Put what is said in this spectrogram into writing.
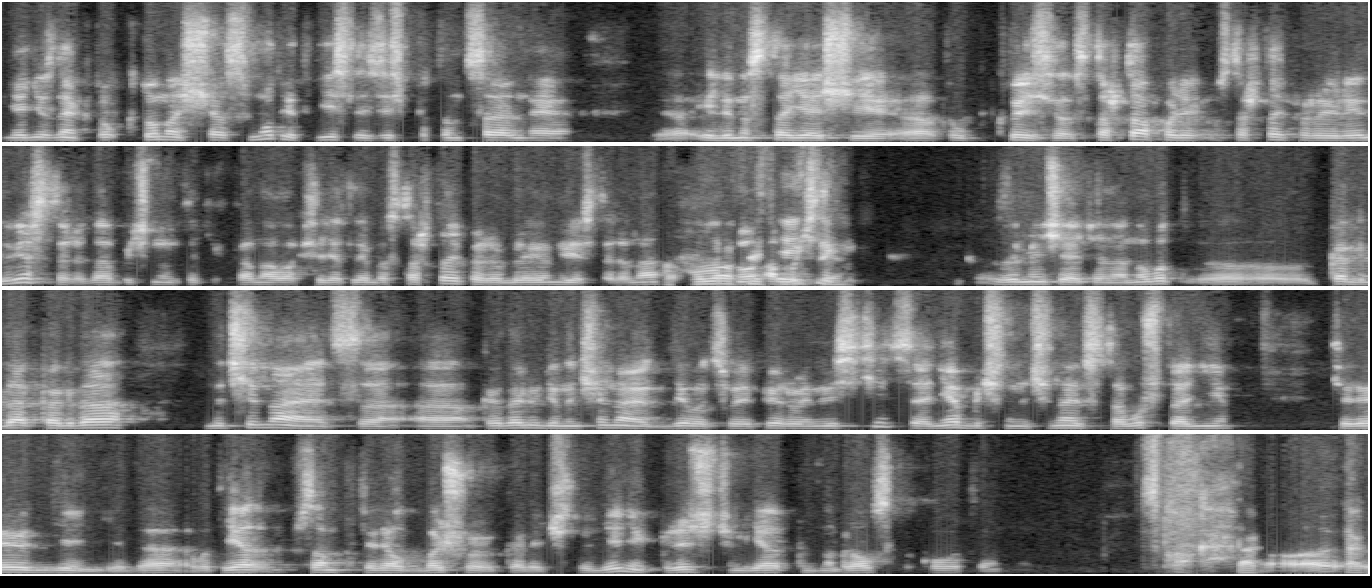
я не знаю, кто, кто нас сейчас смотрит, если здесь потенциальные э, или настоящие, э, кто есть, стартаперы, стартаперы или инвесторы, да, обычно на таких каналах сидят либо стартаперы, либо инвесторы, да, но обычно, замечательно, но вот э, когда, когда начинается, когда люди начинают делать свои первые инвестиции, они обычно начинают с того, что они теряют деньги. Да? Вот я сам потерял большое количество денег, прежде чем я поднабрался какого-то... Сколько? Так, а, так.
